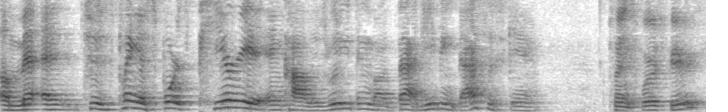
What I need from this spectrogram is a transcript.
a me- and just playing a sports period in college? What do you think about that? Do you think that's a scam playing sports period.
